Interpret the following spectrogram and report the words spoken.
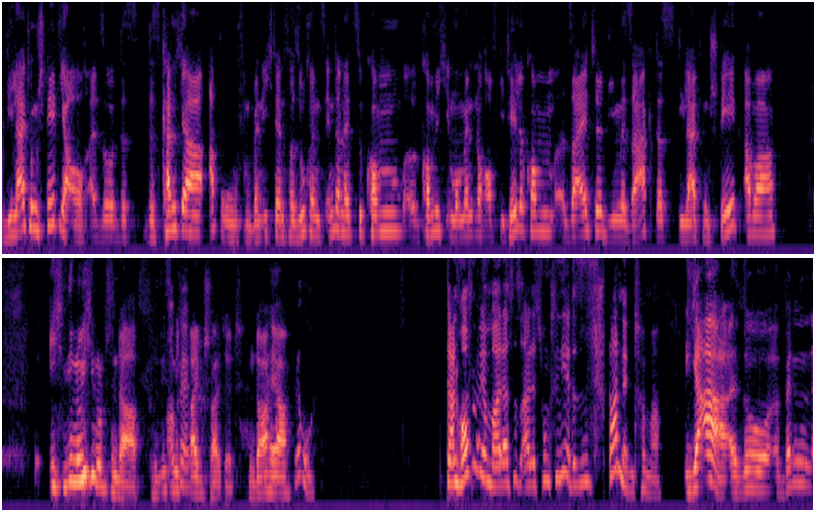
die Leitung steht ja auch. Also das, das kann ich ja abrufen. Wenn ich denn versuche, ins Internet zu kommen, äh, komme ich im Moment noch auf die Telekom-Seite, die mir sagt, dass die Leitung steht, aber ich sie nicht nutzen darf. Sie ist nicht Okay. freigeschaltet. Und daher, Jo. Dann hoffen wir mal, dass das alles funktioniert. Das ist spannend, hör mal. ja, also wenn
